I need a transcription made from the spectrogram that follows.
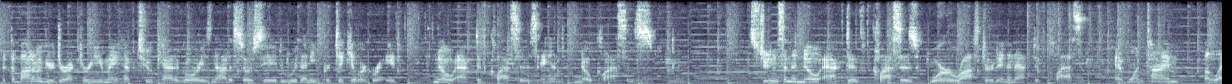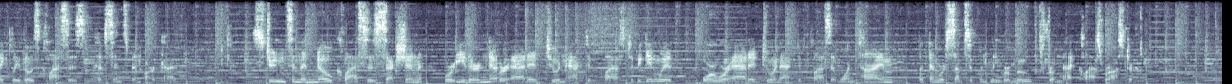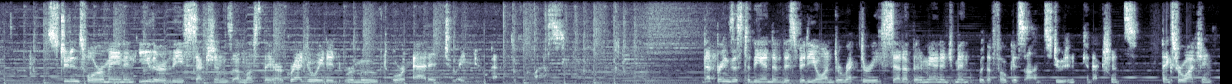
At the bottom of your directory, you may have two categories not associated with any particular grade, no active classes and no classes. Students in the no active classes were rostered in an active class at one time, but likely those classes have since been archived. Students in the No Classes section were either never added to an active class to begin with, or were added to an active class at one time, but then were subsequently removed from that class roster. Students will remain in either of these sections unless they are graduated, removed, or added to a new active class. That brings us to the end of this video on directory setup and management with a focus on student connections. Thanks for watching.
